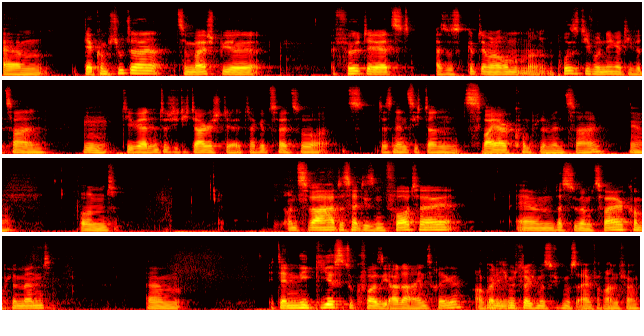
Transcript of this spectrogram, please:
ähm, der Computer zum Beispiel füllt ja jetzt, also es gibt ja immer darum, äh, positive und negative Zahlen. Hm. Die werden unterschiedlich dargestellt. Da gibt es halt so, das nennt sich dann Zweierkomplementzahlen. Ja. Und, und zwar hat es halt diesen Vorteil, ähm, dass du beim Zweierkomplement, ähm, dann negierst du quasi alle Einträge. Oh Gott, ich muss, glaube ich, muss, ich muss einfach anfangen.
